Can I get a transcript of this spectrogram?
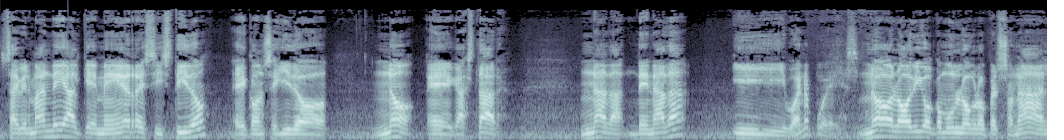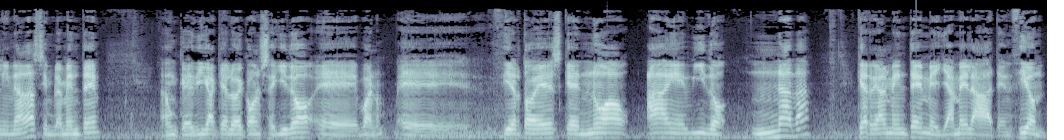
Cyber Monday al que me he resistido, he conseguido no eh, gastar nada de nada y bueno, pues no lo digo como un logro personal ni nada, simplemente, aunque diga que lo he conseguido, eh, bueno, eh, cierto es que no ha, habido nada que realmente me llame la atención.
